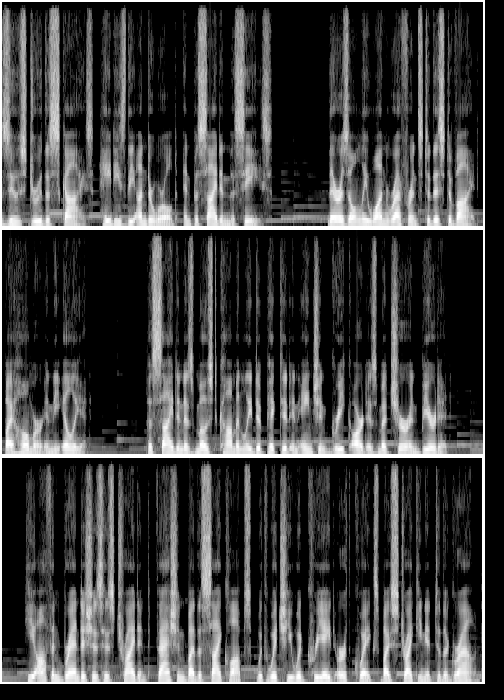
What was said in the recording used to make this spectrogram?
Zeus drew the skies, Hades the underworld, and Poseidon the seas. There is only one reference to this divide, by Homer in the Iliad. Poseidon is most commonly depicted in ancient Greek art as mature and bearded. He often brandishes his trident, fashioned by the Cyclops, with which he would create earthquakes by striking it to the ground.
